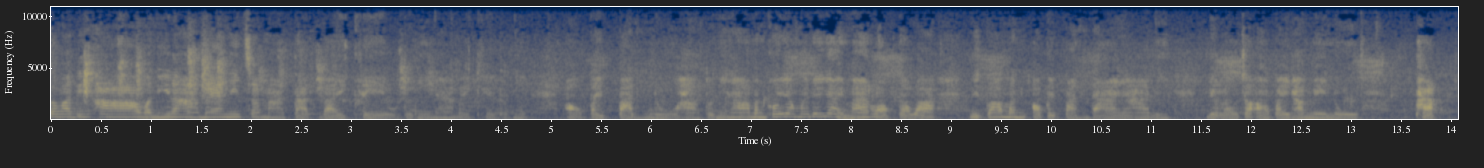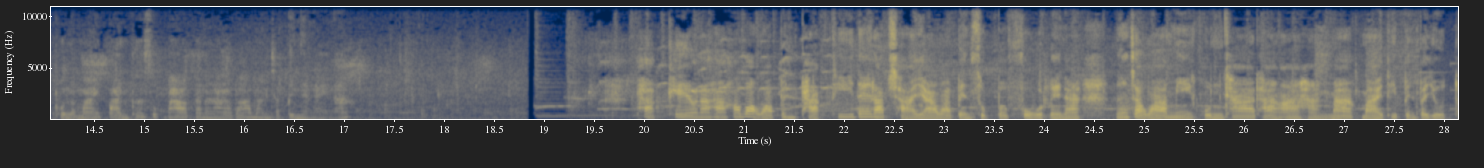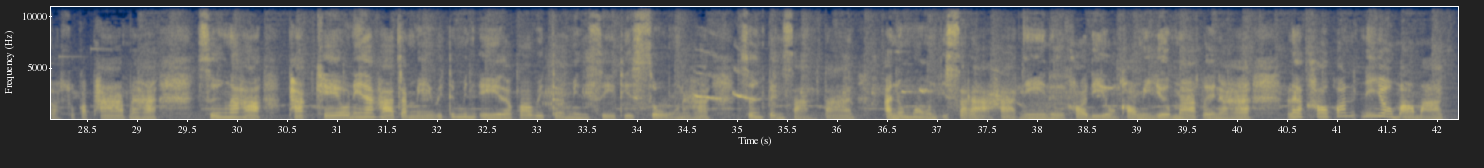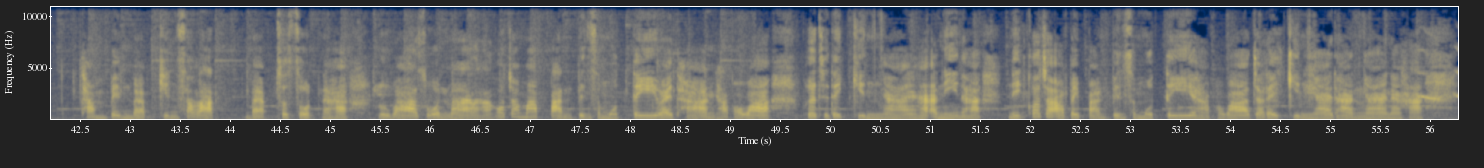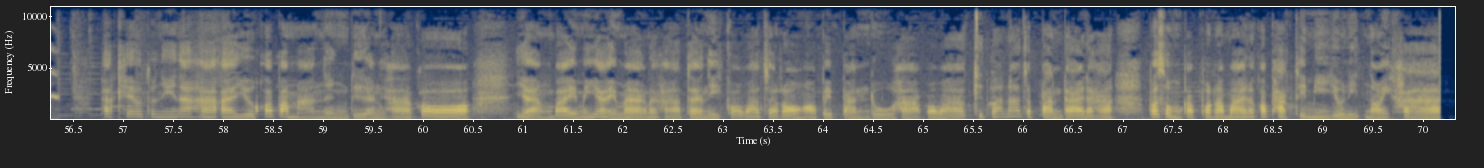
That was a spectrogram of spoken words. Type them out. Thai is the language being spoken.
สวัสดีค่ะ วันนี้นะคะ แม่นิดจะมาตัดใบเคลวตัวนี้นะใบเคลวตัวนี้เอาไปปั่นดูค่ะ ตัวนี้นะคะมันก็ยังไม่ได้ใหญ่มากหรอกแต่ว่านิดว่ามันเอาไปปั่นได้นะคะนี่เดี๋ยวเราจะเอาไปทำเมนูผักผลไม้ปั่นเพื่อสุขภาพกันนะคะว่ามันจะเป็นยังไงนะ ผักเคลนะคะเขาบอกว่าเป็นผักที่ได้รับฉายาว่าเป็นซูเปอร์ฟู้ดเลยนะ เนื่องจากว่ามีคุณค่าทางอาหารมากมายที่เป็นประโยชน์ต่อสุขภาพนะคะ ซึ่งนะคะ ผักเคลนี่นะคะจะมีวิตามิน A แล้วก็วิตามิน C ที่สูงนะคะ ซึ่งเป็นสารต้านอนุมูลอิสระค่ะนี่เลยข้อดีของเขามีเยอะมากเลยนะคะ และเขาก็นิยมเอามาทำเป็นแบบกินสลัด แบบสดๆนะคะ หรือว่าส่วนมากนะคะ ก็จะมาปั่นเป็นสมูทตี้ไว้ทานค่ะ เพราะว่าเพื่อจะได้กินง่ายนะคะ อันนี้นะคะนิดก็จะเอาไปปั่นเป็นสมูทตี้ค่ะ เพราะว่าจะได้กินง่ายทานง่ายนะคะผักเคลตัวนี้นะคะ อายุก็ประมาณ 1 เดือนค่ะ ก็ยังใบไม่ใหญ่มากนะคะ แต่นี้ก็ว่าจะลองเอาไปปั่นดูค่ะ เพราะว่าคิดว่าน่าจะปั่นได้นะคะ ผสมกับผลไม้แล้วก็ผักที่มีอยู่นิดหน่อยค่ะ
